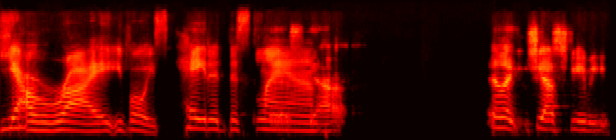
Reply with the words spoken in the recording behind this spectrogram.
Yeah, right. You've always hated this lamp. Yeah. And like she asked Phoebe,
